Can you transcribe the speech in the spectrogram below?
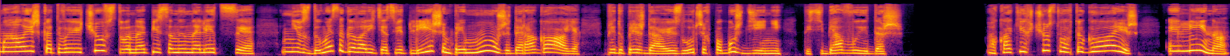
«Малышка, твои чувства написаны на лице. Не вздумай заговорить о светлейшем при муже, дорогая. Предупреждаю из лучших побуждений. Ты себя выдашь». «О каких чувствах ты говоришь? Элина,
